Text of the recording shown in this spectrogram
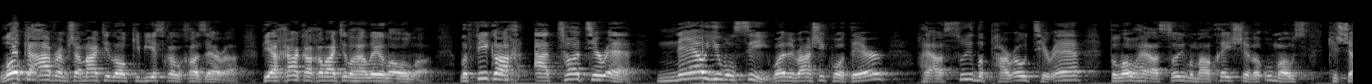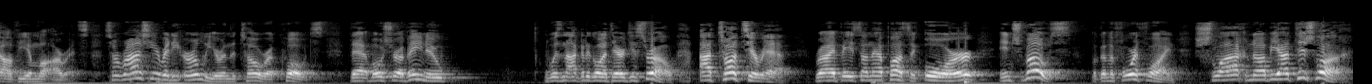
Lo Avram shamarti lo kibi Yitzchak l'chazera. V'achar kach amarti lo halei la'ola. Lefikach Atat Tireh. Now you will see. What did Rashi quote there? Ha'asui leparo tireh, below ha'asui lemalchei sheva umos kishaviyim la'aretz. So Rashi already earlier in the Torah quotes that Moshe Rabbeinu was not going to go into Eretz Yisrael. Atot right, based on that pasuk. Or in Shmos, look on the fourth line. Shlach nabi atishlach.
